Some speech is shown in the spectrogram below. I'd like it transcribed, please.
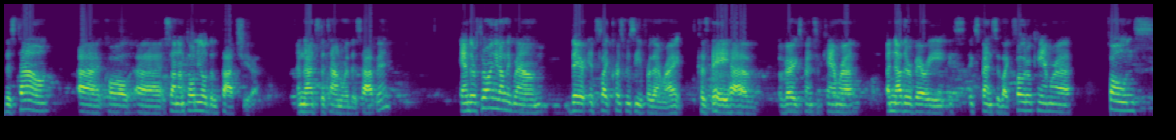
this town uh, called uh, san antonio del Táchira. And that's the town where this happened. And they're throwing it on the ground. There, it's like Christmas Eve for them, right? Because they have a very expensive camera, another very ex- expensive like photo camera, phones,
